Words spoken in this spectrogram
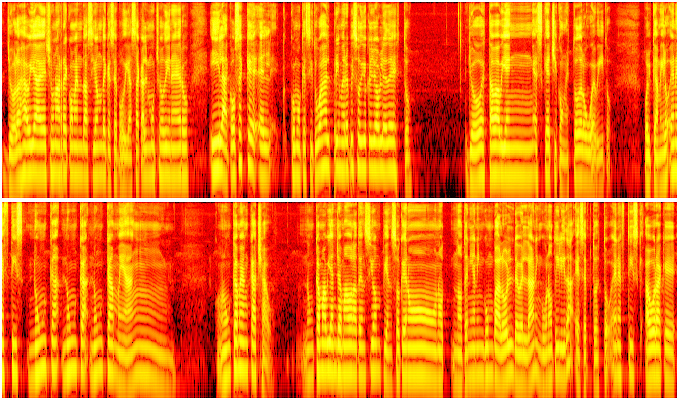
yo les había hecho una recomendación de que se podía sacar mucho dinero. Y la cosa es que, el, como que si tú vas al primer episodio que yo hablé de esto, yo estaba bien sketchy con esto de los huevitos. Porque a mí los NFTs nunca, nunca, nunca me han. Nunca me han cachado. Nunca me habían llamado la atención. Pienso que no, no, no tenía ningún valor, de verdad, ninguna utilidad, excepto estos NFTs ahora que,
